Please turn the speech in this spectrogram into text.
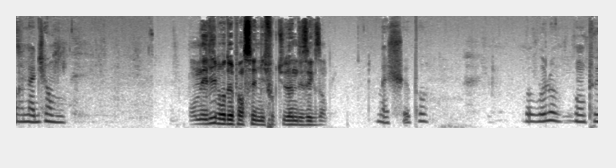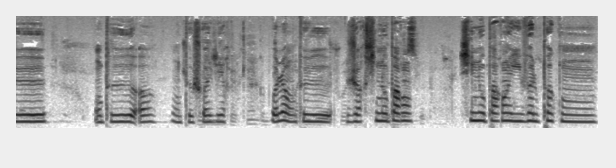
rien à dire. Moi. On est libre de penser, mais il faut que tu donnes des exemples. Bah, je sais pas. Bah, voilà, on peut on peut, oh, on peut choisir. Voilà, on peut, genre si nos parents, si nos parents ils veulent pas qu'on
